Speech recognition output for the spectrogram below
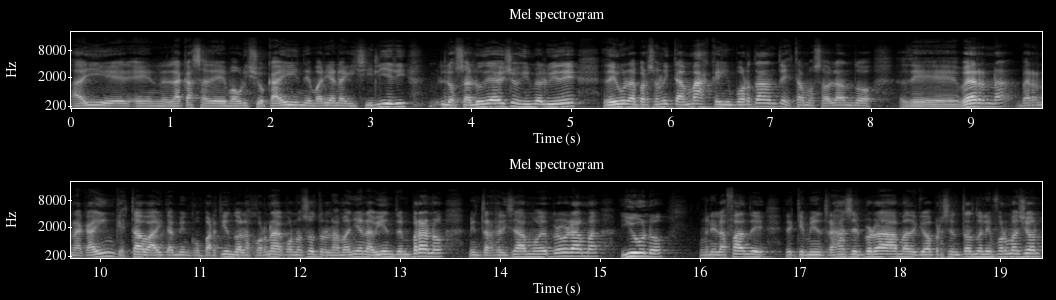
ahí en, en la casa de Mauricio Caín, de Mariana Guisilieri, los saludé a ellos y me olvidé de una personita más que importante. Estamos hablando de Berna, Berna Caín, que estaba ahí también compartiendo la jornada con nosotros la mañana bien temprano, mientras realizábamos el programa y uno en el afán de, que mientras hace el programa, de que va presentando la información,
